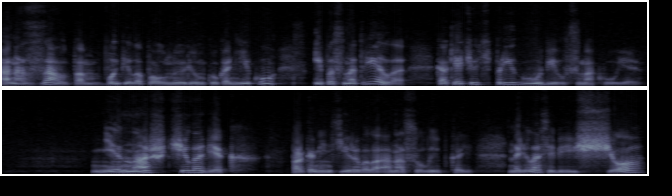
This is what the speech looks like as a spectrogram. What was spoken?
Она залпом выпила полную рюмку коньяку и посмотрела, как я чуть пригубил, смакуя. «Не наш человек», — прокомментировала она с улыбкой, налила себе еще,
